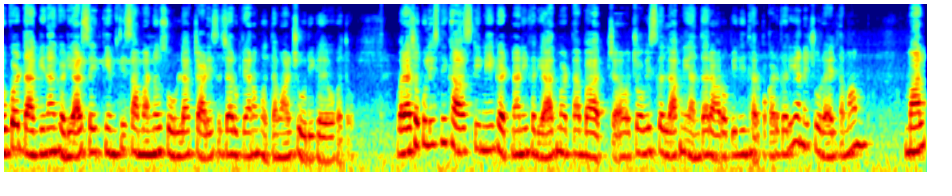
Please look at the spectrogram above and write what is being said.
રોકડ દાગીના ઘડિયાળ સહિત કિંમતી સામાનનો સોળ લાખ ચાળીસ હજાર રૂપિયાનો મુદ્દામાલ ચોરી ગયો હતો વરાછા પોલીસની ખાસ ટીમે ઘટનાની ફરિયાદ મળતા બાદ ચોવીસ કલાકની અંદર આરોપીની ધરપકડ કરી અને ચોરાયેલ તમામ માલ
